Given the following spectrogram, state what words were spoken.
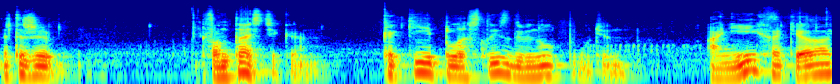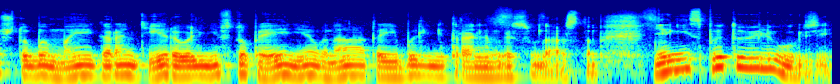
это же фантастика. Какие пласты сдвинул Путин? Они хотят, чтобы мы гарантировали не вступление в НАТО и были нейтральным государством. Я не испытываю иллюзий.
